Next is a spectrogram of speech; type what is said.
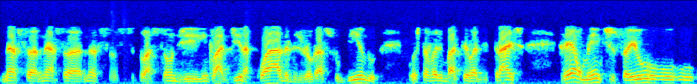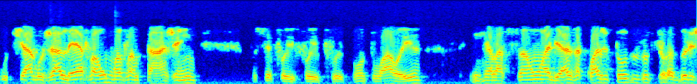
nessa, nessa, nessa situação de invadir a quadra, de jogar subindo, gostava de bater lá de trás. Realmente, isso aí o, o, o Thiago já leva uma vantagem, você foi, foi, foi pontual aí, em relação, aliás, a quase todos os outros jogadores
